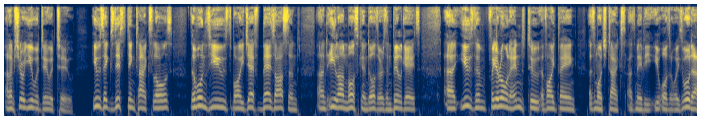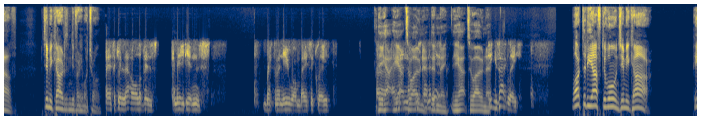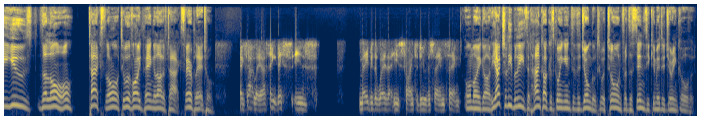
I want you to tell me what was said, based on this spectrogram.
And I'm sure you would do it too. Use existing tax laws, the ones used by Jeff Bezos and, and Elon Musk and others and Bill Gates. Uh, use them for your own end to avoid paying as much tax as maybe you otherwise would have. Jimmy Carr didn't do very much wrong. basically let all of his comedians rip him a new one, basically. He, Uh, ha- he and had to own it, didn't he? He had to own it. Exactly. What did he have to own, Jimmy Carr? He used the law, tax law, to avoid paying a lot of tax. Fair play to him. Exactly. I think this is maybe the way that he's trying to do the same thing. Oh my God. He actually believes that Hancock is going into the jungle to atone for the sins he committed during COVID.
